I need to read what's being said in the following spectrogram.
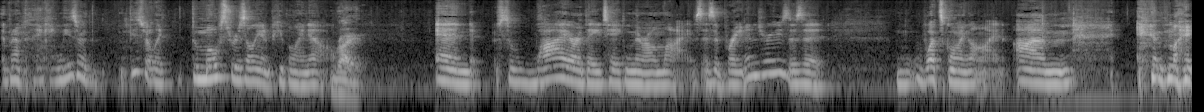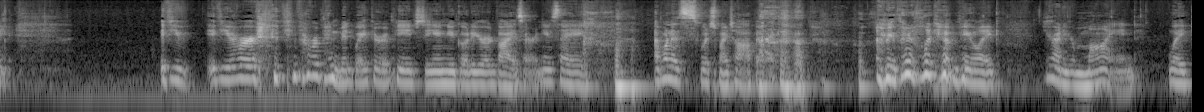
but I'm thinking these are these are like the most resilient people I know. Right. And so, why are they taking their own lives? Is it brain injuries? Is it what's going on? Um, and like, if you if you ever if you've ever been midway through a PhD and you go to your advisor and you say, "I want to switch my topic," I mean, they're looking at me like, "You're out of your mind." Like,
